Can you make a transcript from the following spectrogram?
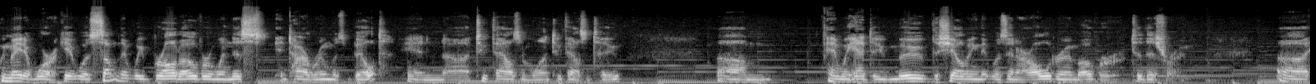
we made it work. It was something that we brought over when this entire room was built in uh, 2001, 2002. Um, and we had to move the shelving that was in our old room over to this room. Uh,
